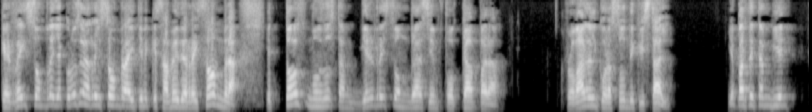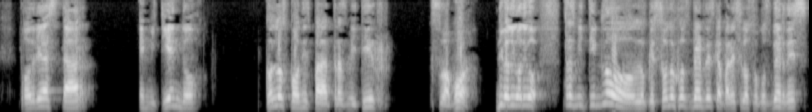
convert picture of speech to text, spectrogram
que el Rey Sombra, ya conocen al Rey Sombra y tiene que saber de Rey Sombra. De todos modos, también Rey Sombra se enfoca para robar el corazón de cristal. Y aparte también podría estar emitiendo con los ponis para transmitir su amor. Digo, digo, digo, transmitirlo lo que son ojos verdes, que aparecen los ojos verdes,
